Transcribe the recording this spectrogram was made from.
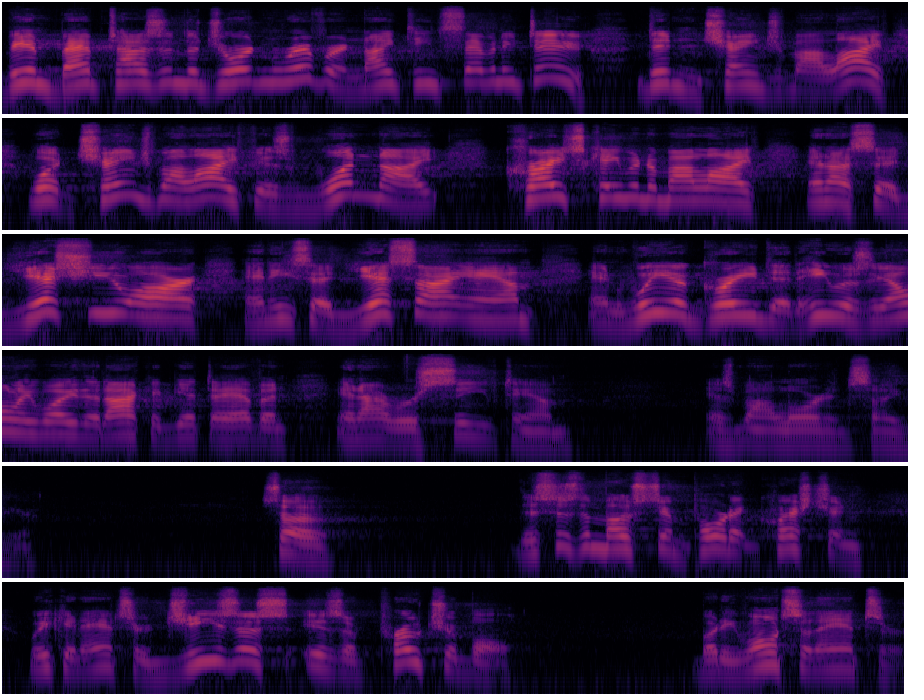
Being baptized in the Jordan River in 1972 didn't change my life. What changed my life is one night Christ came into my life and I said, Yes, you are. And he said, Yes, I am. And we agreed that he was the only way that I could get to heaven, and I received him as my Lord and Savior. So, this is the most important question we can answer. Jesus is approachable, but he wants an answer.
